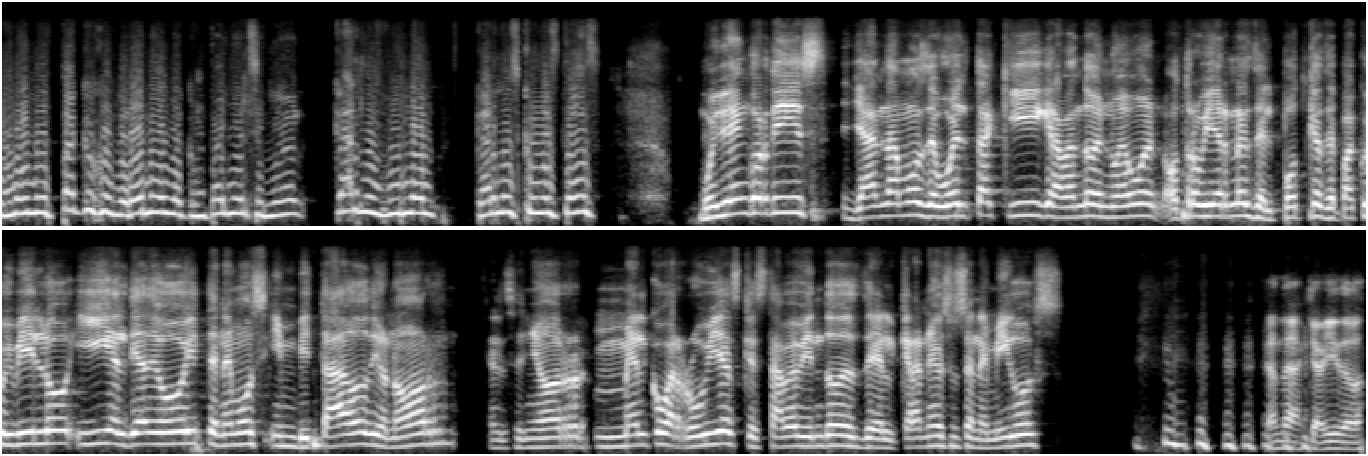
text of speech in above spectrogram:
Mi nombre es Paco Juan Moreno y me acompaña el señor Carlos Vilo. Carlos, ¿cómo estás? Muy bien, Gordis. Ya andamos de vuelta aquí grabando de nuevo en otro viernes del podcast de Paco y Vilo. Y el día de hoy tenemos invitado de honor, el señor Melco Barrubias, que está bebiendo desde el cráneo de sus enemigos. ¿Qué onda? ¿Qué ha habido?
